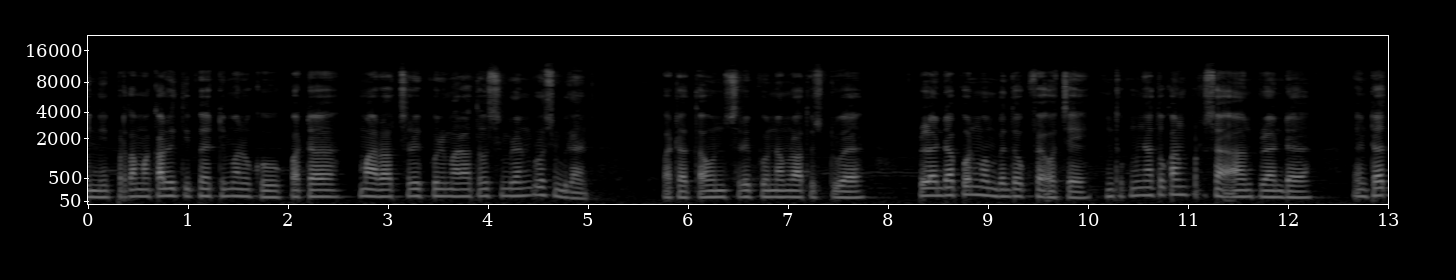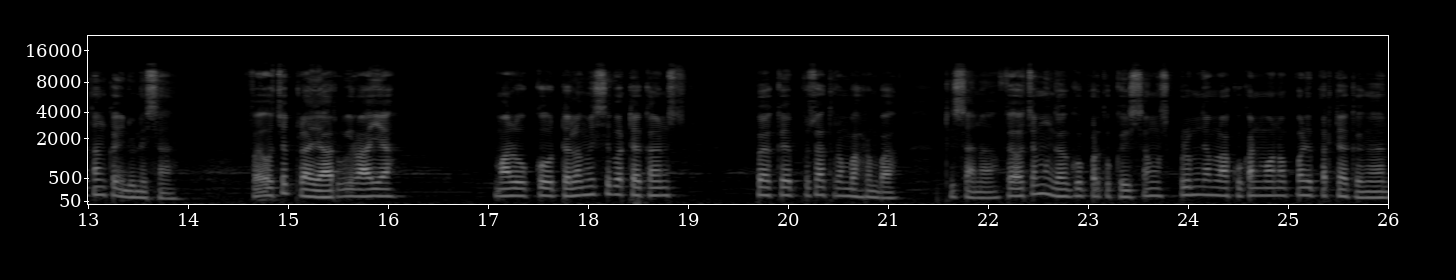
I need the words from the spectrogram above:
ini pertama kali tiba di Maluku pada Maret 1599. Pada tahun 1602, Belanda pun membentuk VOC untuk menyatukan perusahaan Belanda yang datang ke Indonesia. VOC berlayar wilayah Maluku dalam misi perdagangan sebagai pusat rempah-rempah. Di sana, VOC mengganggu Portugis yang sebelumnya melakukan monopoli perdagangan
